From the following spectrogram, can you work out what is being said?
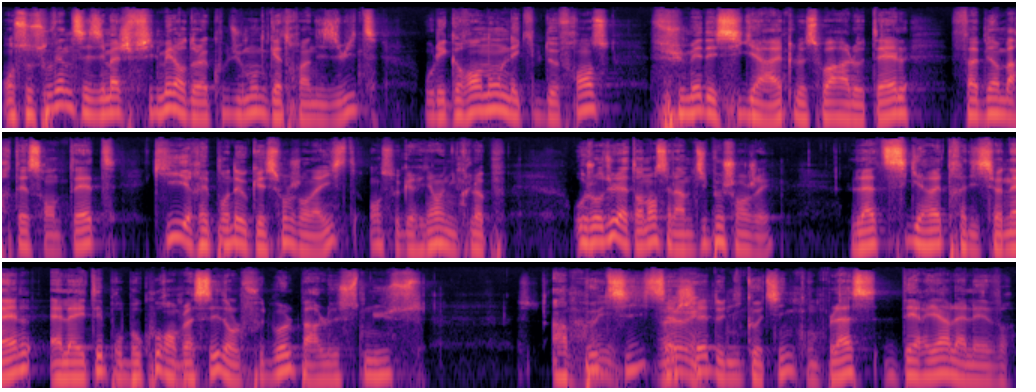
On se souvient de ces images filmées lors de la Coupe du Monde 98 où les grands noms de l'équipe de France fumaient des cigarettes le soir à l'hôtel, Fabien Barthès en tête, qui répondait aux questions de journalistes en se grillant une clope. Aujourd'hui, la tendance elle a un petit peu changé. La cigarette traditionnelle, elle a été pour beaucoup remplacée dans le football par le snus, un Ah petit Oui, sachet oui. de nicotine qu'on place derrière la lèvre.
